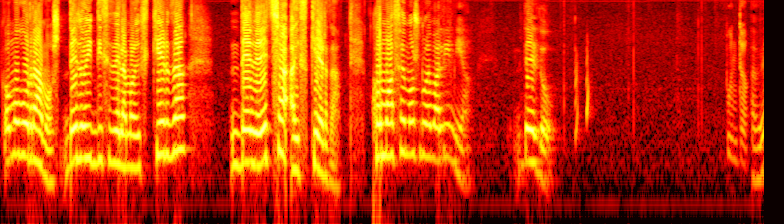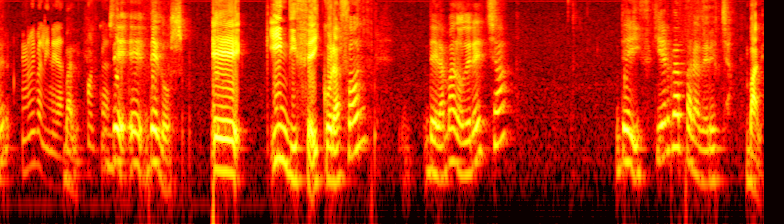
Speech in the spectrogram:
¿Cómo borramos? Dedo índice de la mano izquierda, de derecha a izquierda. ¿Cómo hacemos nueva línea? Dedo. Punto. A ver. Nueva línea. Vale. De, eh, dedos. Eh, índice y corazón de la mano derecha de izquierda para derecha. Vale,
